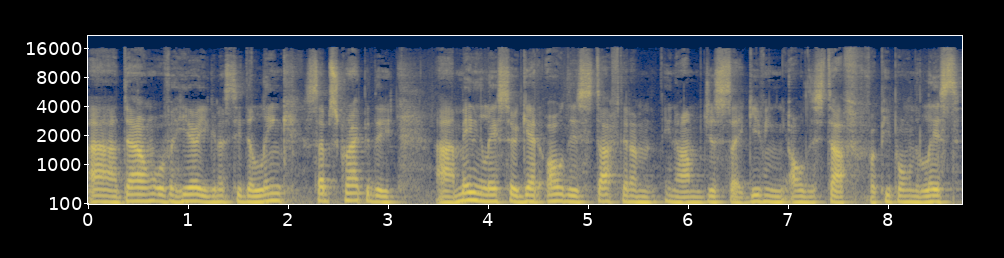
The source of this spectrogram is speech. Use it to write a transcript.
uh, down over here, you're gonna see the link. Subscribe to the uh, mailing list to get all this stuff that I'm, you know, I'm just like giving all this stuff for people on the list,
